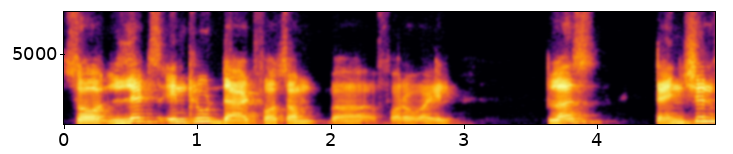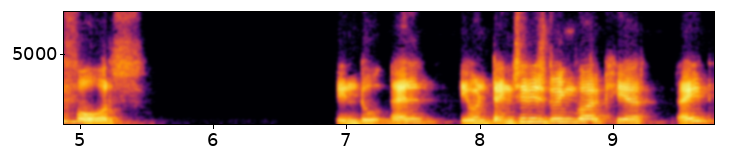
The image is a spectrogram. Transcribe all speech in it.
So let's include that for some uh, for a while. Plus tension force into L. Even tension is doing work here, right?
